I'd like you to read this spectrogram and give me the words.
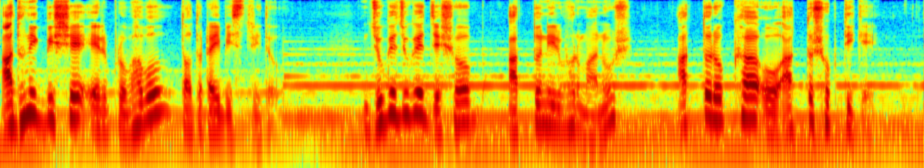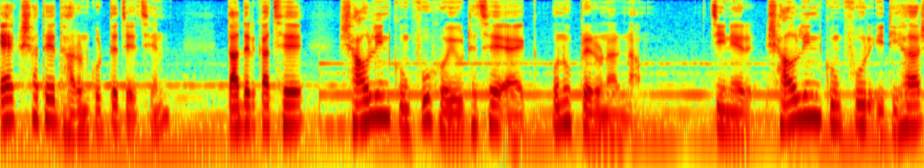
আধুনিক বিশ্বে এর প্রভাবও ততটাই বিস্তৃত। যুগে যুগে যেসব আত্মনির্ভর মানুষ আত্মরক্ষা ও আত্মশক্তিকে একসাথে ধারণ করতে চেয়েছেন, তাদের কাছে শাওলিন কুংফু হয়ে উঠেছে এক অনুপ্রেরণার নাম। চীনের শাওলিন কুংফুর ইতিহাস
